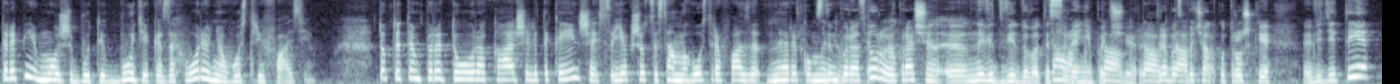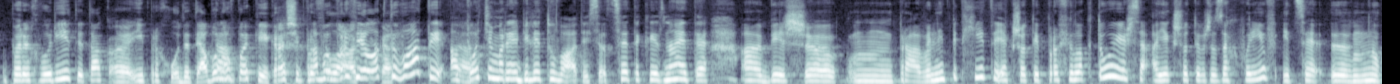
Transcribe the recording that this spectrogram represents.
галоерозольтерапії може бути будь-яке захворювання в гострій фазі. Тобто температура, кашель і таке інше, якщо це саме гостра фаза, не З температурою краще е, не відвідувати Так, соляні так, печери. так, Треба так, спочатку трошки відійти, перехворіти, так е, і приходити. Або Так. навпаки, краще Або профілактувати, а Так. потім реабілітуватися. Це такий, знаєте, більш е, правильний підхід, якщо ти профілактуєшся, а якщо ти вже захворів, і це ну, в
